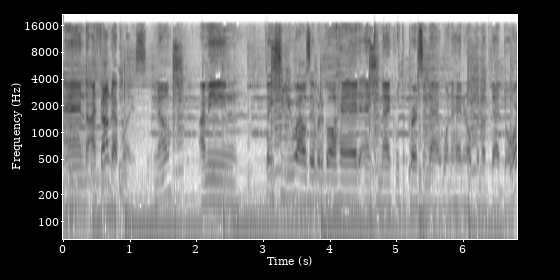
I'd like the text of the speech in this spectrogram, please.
and I found that place. You know, I mean, thanks to you, I was able to go ahead and connect with the person that went ahead and opened up that door.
